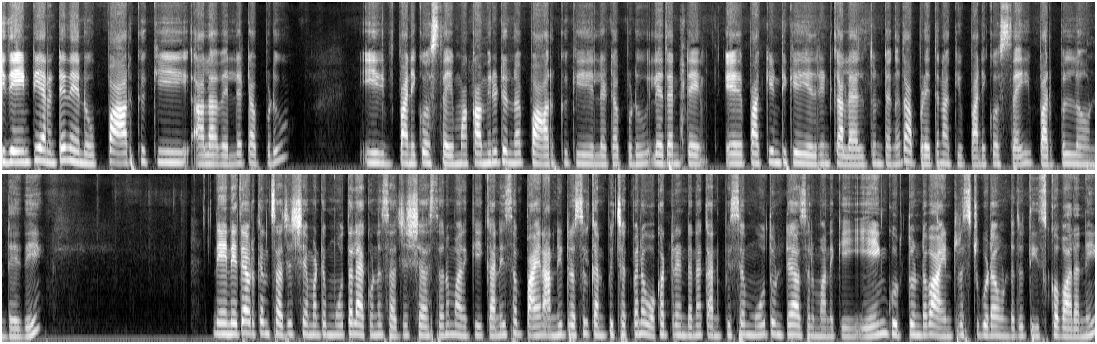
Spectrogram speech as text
ఇదేంటి అంటే నేను పార్క్కి అలా వెళ్ళేటప్పుడు ఈ పనికి వస్తాయి మా కమ్యూనిటీ ఉన్న పార్క్కి వెళ్ళేటప్పుడు లేదంటే పక్కింటికి ఎదురింటికి అలా వెళ్తుంటాం కదా అప్పుడైతే నాకు ఈ పనికి వస్తాయి పర్పుల్లో ఉండేది. నేనైతే ఎవరికైనా సజెస్ట్ చేయమంటే మూత లేకుండా సజెస్ట్ చేస్తాను. మనకి కనీసం పైన అన్ని డ్రెస్సులు కనిపించకపోయినా ఒకటి రెండైనా కనిపిస్తే మూత ఉంటే అసలు మనకి ఏం గుర్తుండవో ఆ ఇంట్రెస్ట్ కూడా ఉండదు తీసుకోవాలని.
